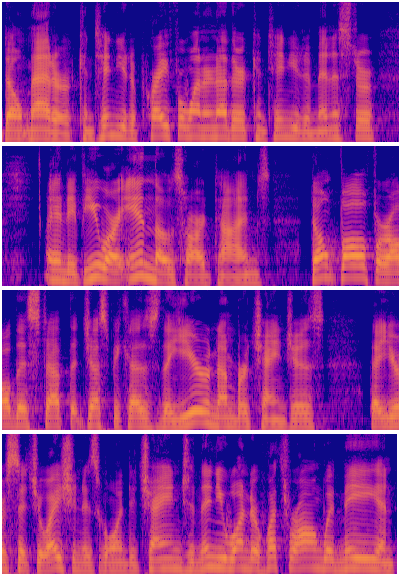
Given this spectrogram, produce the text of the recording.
don't matter. Continue to pray for one another, continue to minister. And if you are in those hard times, don't fall for all this stuff that just because the year number changes, that your situation is going to change. And then you wonder, what's wrong with me and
